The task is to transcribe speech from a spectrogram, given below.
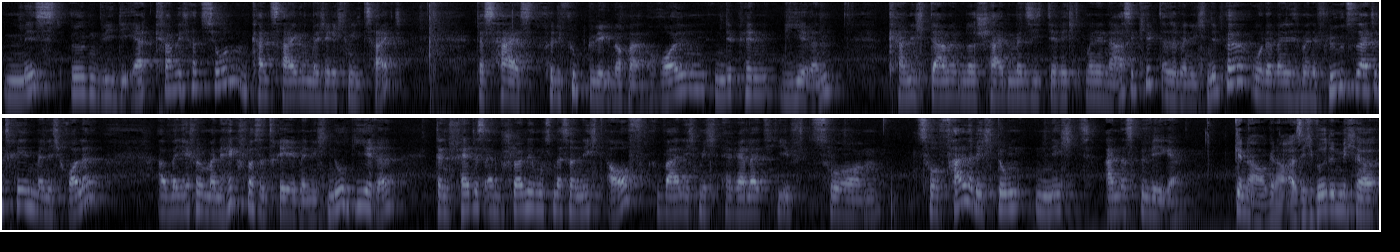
misst irgendwie die Erdgravitation und kann zeigen, in welche Richtung die zeigt. Das heißt, für die Flugbewegung nochmal, rollen, nippen, gieren, kann ich damit unterscheiden, wenn sich die Richtung meine Nase kippt, also wenn ich nippe oder wenn ich meine Flügel zur Seite drehe, wenn ich rolle. Aber wenn ich einfach nur meine Heckflosse drehe, wenn ich nur giere, dann fällt es einem Beschleunigungsmesser nicht auf, weil ich mich relativ zur, zur Fallrichtung nicht anders bewege. Genau, genau. Also ich würde mich ja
